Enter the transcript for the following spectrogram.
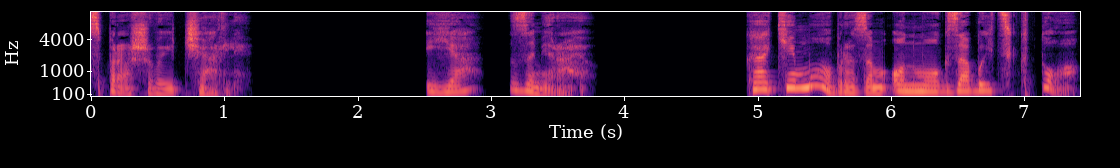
спрашивает Чарли. Я замираю. Каким образом он мог забыть кто?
